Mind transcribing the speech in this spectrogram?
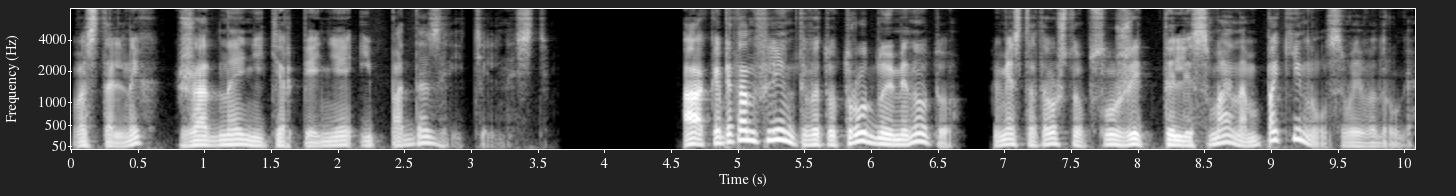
в остальных — жадное нетерпение и подозрительность. А капитан Флинт в эту трудную минуту, вместо того, чтобы служить талисманом, покинул своего друга.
